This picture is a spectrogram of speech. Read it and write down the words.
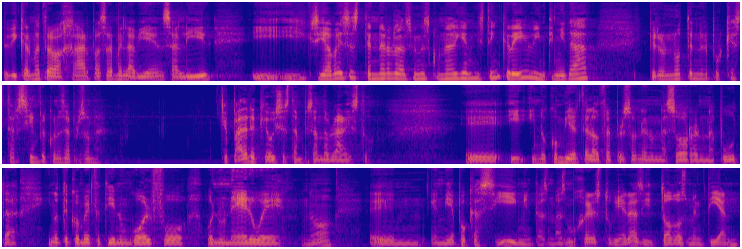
dedicarme a trabajar, pasármela bien, salir y, si a veces tener relaciones con alguien está increíble, intimidad, pero no tener por qué estar siempre con esa persona. Qué padre que hoy se está empezando a hablar esto. Eh, y, no convierte a la otra persona en una zorra, en una puta, y no te convierte a ti en un golfo o en un héroe, ¿no? Em, en mi época sí, mientras más mujeres tuvieras y todos mentían,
